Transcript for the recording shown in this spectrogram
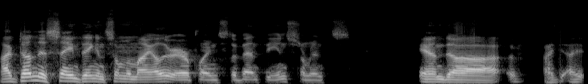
I've done this same thing in some of my other airplanes to vent the instruments. And, uh, I, I,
